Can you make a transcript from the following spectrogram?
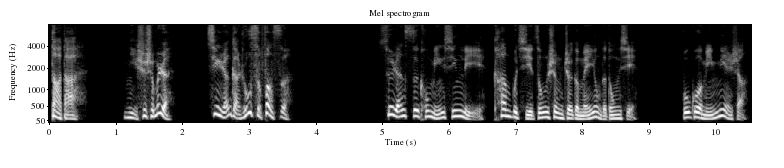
大胆，你是什么人？竟然敢如此放肆！虽然司空明心里看不起宗盛这个没用的东西，不过明面上，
